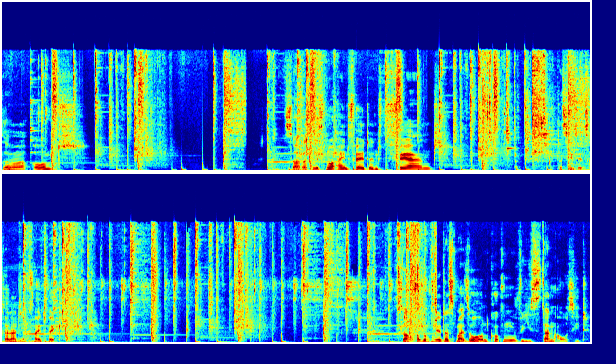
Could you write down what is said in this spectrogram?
So, und... So, das ist nur ein Feld entfernt. Das hier ist jetzt relativ weit weg. So, versuchen wir das mal so und gucken, wie es dann aussieht.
